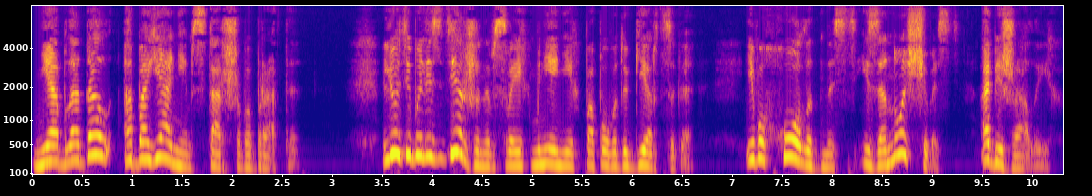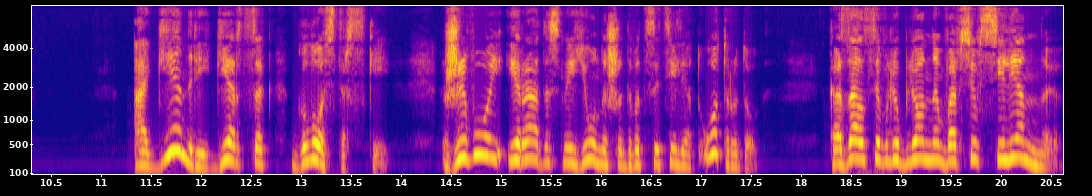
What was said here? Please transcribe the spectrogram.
не обладал обаянием старшего брата. Люди были сдержаны в своих мнениях по поводу герцога, его холодность и заносчивость обижала их. А Генри, герцог Глостерский, живой и радостный юноша двадцати лет от роду, казался влюбленным во всю вселенную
